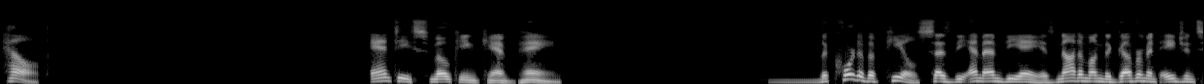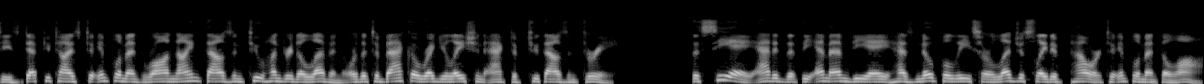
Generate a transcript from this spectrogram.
Health Anti-smoking campaign The Court of Appeals says the MMDA is not among the government agencies deputized to implement RA 9211 or the Tobacco Regulation Act of 2003. The CA added that the MMDA has no police or legislative power to implement the law.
